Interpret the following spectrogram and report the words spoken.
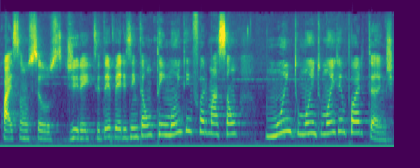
quais são os seus direitos e deveres. Então, tem muita informação muito, muito, muito importante.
